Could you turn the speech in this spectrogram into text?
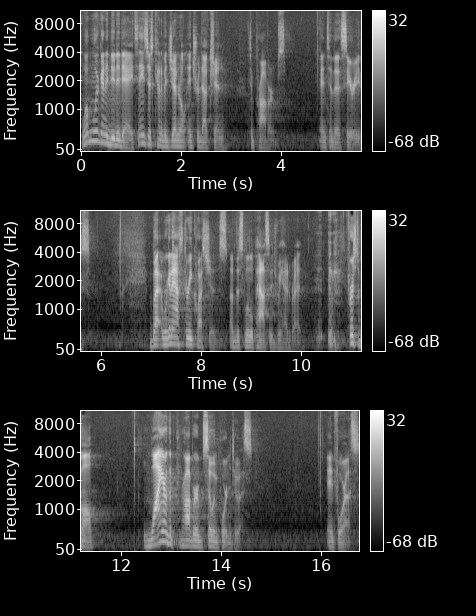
what we're going to do today, today is just kind of a general introduction to Proverbs and to the series. But we're going to ask three questions of this little passage we had read. First of all, why are the Proverbs so important to us and for us?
